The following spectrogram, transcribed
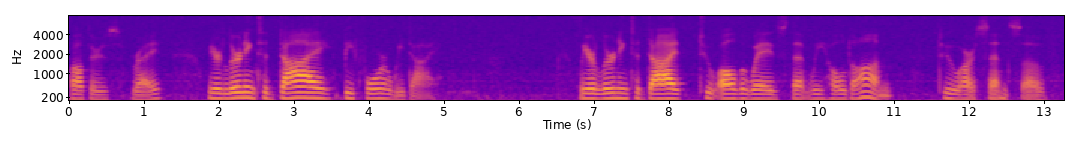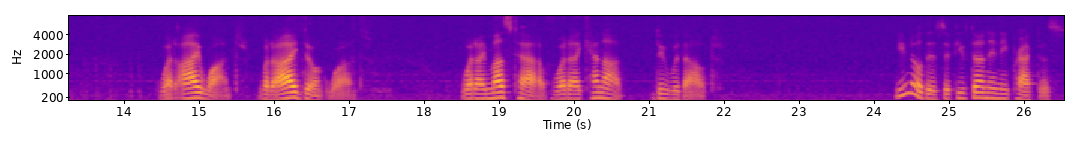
authors write, we are learning to die before we die. We are learning to die to all the ways that we hold on to our sense of what I want, what I don't want, what I must have, what I cannot do without. You know this if you've done any practice.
